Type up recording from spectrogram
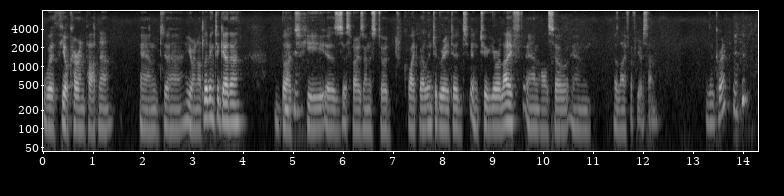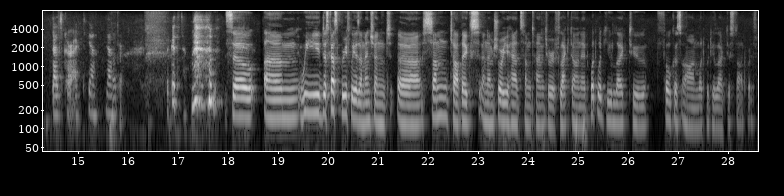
with your current partner, and uh, you are not living together. But mm-hmm. he is, as far as I understood, quite well integrated into your life and also in the life of your son. Is that correct? Mm-hmm. That's correct. Yeah. Yeah. Okay good stuff. so um, we discussed briefly, as I mentioned, uh, some topics, and I'm sure you had some time to reflect on it. What would you like to focus on? What would you like to start with?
